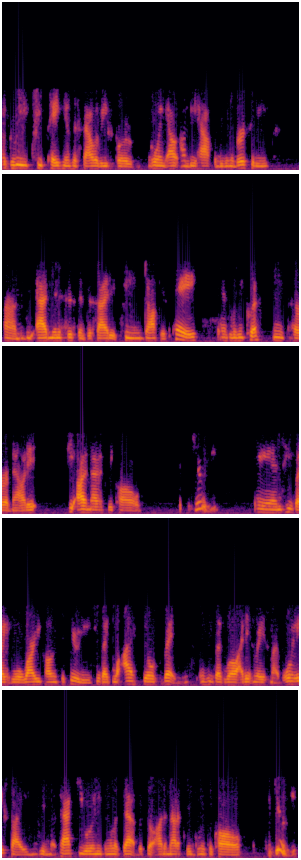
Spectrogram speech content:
agreed to pay him his salary for going out on behalf of the university. Um, the admin assistant decided to dock his pay, and when he questioned her about it, she automatically called security. And he's like, Well, why are you calling security? She's like, Well, I feel threatened. And he's like, Well, I didn't raise my voice. I didn't attack you or anything like that, but they're automatically going to call security.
